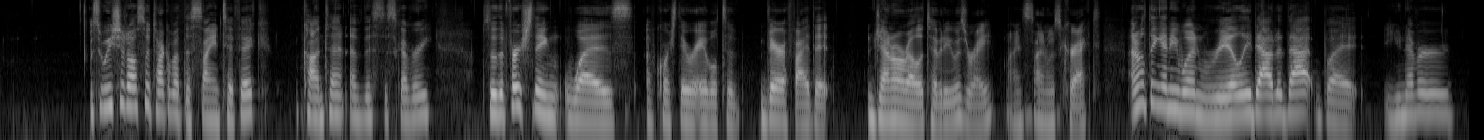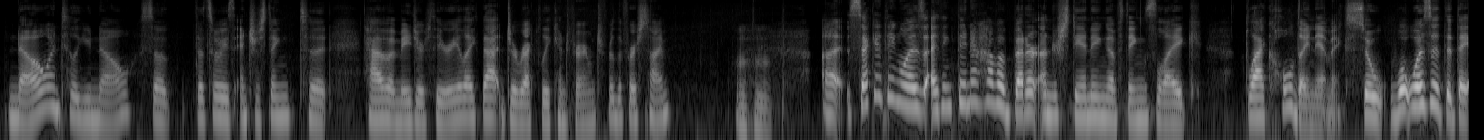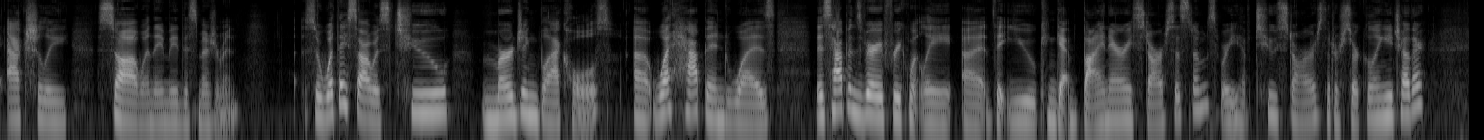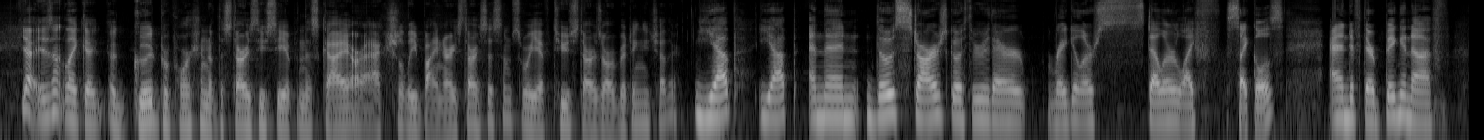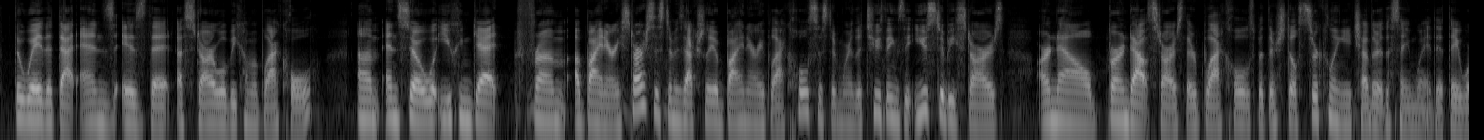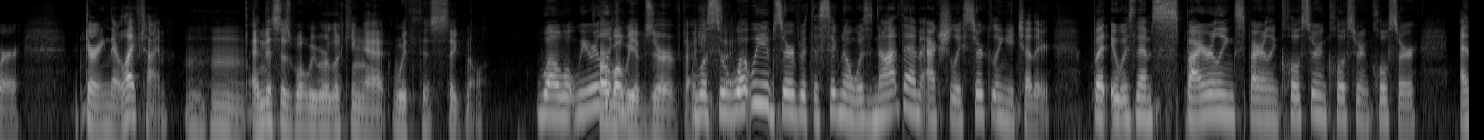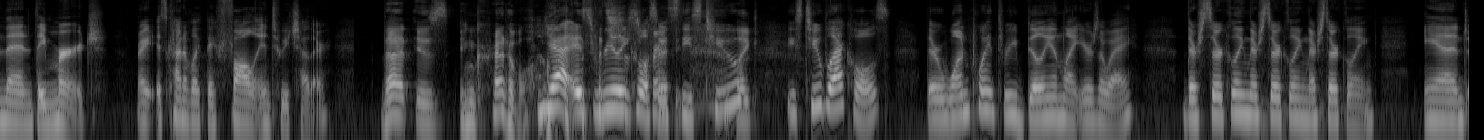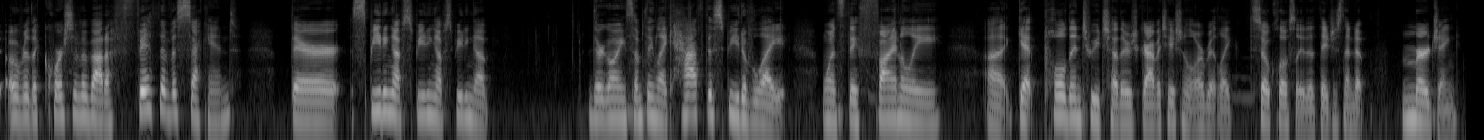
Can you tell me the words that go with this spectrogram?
So we should also talk about the scientific content of this discovery. So the first thing was, of course, they were able to verify that general relativity was right. Einstein was correct. I don't think anyone really doubted that, but you never know until you know. So that's always interesting to have a major theory like that directly confirmed for the first time. Mm-hmm. Uh, second thing was, I think they now have a better understanding of things like black hole dynamics. So, what was it that they actually saw when they made this measurement? So, what they saw was two merging black holes uh, what happened was this happens very frequently uh, that you can get binary star systems where you have two stars that are circling each other. Yeah, isn't like a, a good proportion of the stars you see up in the sky are actually binary star systems where you have two stars orbiting each other? Yep, yep. And then those stars go through their regular stellar life cycles. And if they're big enough, the way that that ends is that a star will become a black hole. Um, and so, what you can get from a binary star system is actually a binary black hole system where the two things that used to be stars are now burned out stars. They're black holes, but they're still circling each other the same way that they were during their lifetime. Mm-hmm. And this is what we were looking at with this signal. Well, what we were or looking, what we observed. I well, so say. what we observed with the signal was not them actually circling each other, but it was them spiraling, spiraling closer and closer and closer, and then they merge. Right? It's kind of like they fall into each other. That is incredible. Yeah, it's really cool. So it's these two Like- these two black holes. They're 1.3 billion light years away. They're circling, they're circling, they're circling. And over the course of about a fifth of a second, they're speeding up, speeding up, speeding up. They're going something like half the speed of light once they finally uh, get pulled into each other's gravitational orbit, like so closely that they just end up merging.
